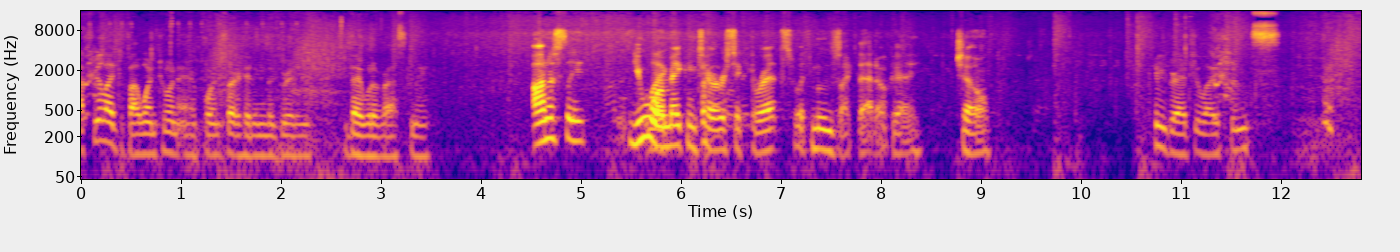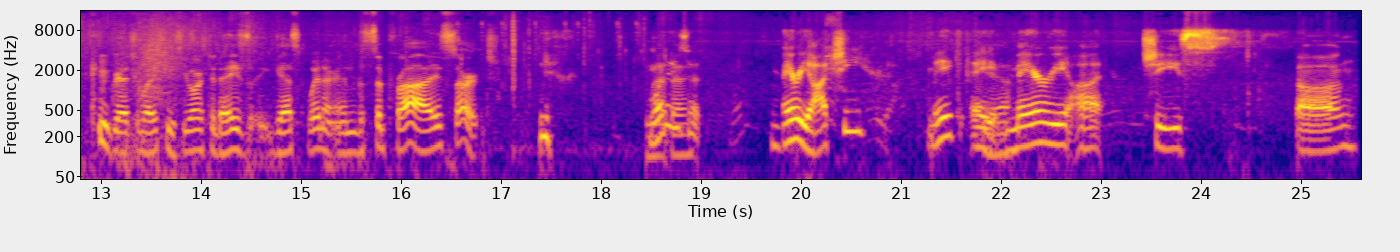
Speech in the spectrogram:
I feel like if I went to an airport and started hitting the gritty, they would arrest me. Honestly, you were Like- making terroristic threats with moves like that, okay? Chill. Congratulations. Congratulations, you are today's guest winner in the surprise search. What is it? Mariachi? Make a Yeah. mariachi song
